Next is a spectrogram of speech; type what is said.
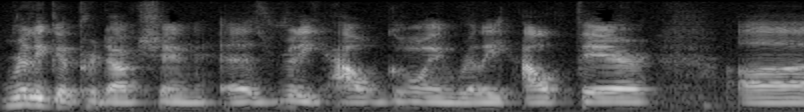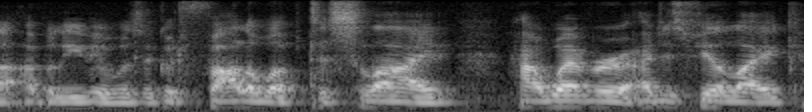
really good production. It's really outgoing, really out there. Uh, I believe it was a good follow-up to Slide. However, I just feel like,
